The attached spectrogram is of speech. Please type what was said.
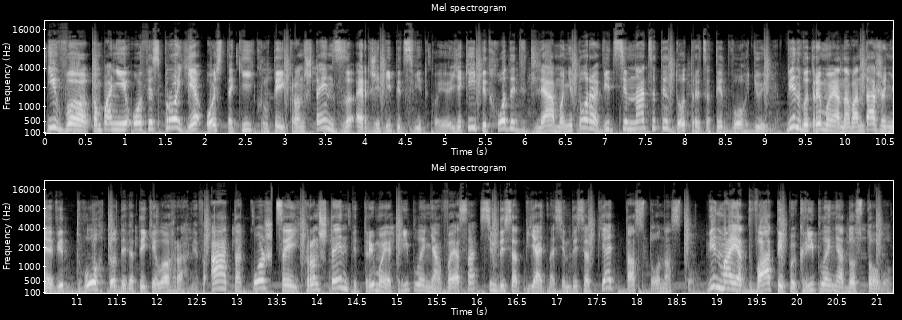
І в компанії Office Pro є ось такий крутий кронштейн з RGB підсвіткою, який підходить для монітора від 17 до 32 дюймів. Він витримує навантаження від 2 до 9 кг. А також цей кронштейн підтримує кріплення веса 75 на 75 та 100 на 100. Він має два типи кріплення до столу:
